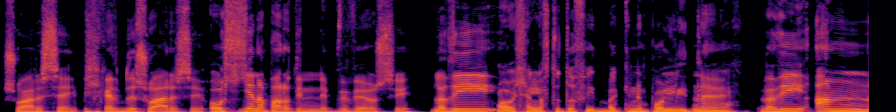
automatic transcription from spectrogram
Σου άρεσε, υπήρχε κάτι που δεν σου άρεσε; Όχι για να πάρω την επιβεβαίωση. Δηλαδή, Όχι, αλλά αυτό το feedback είναι πολύτιμο. Ναι. Δηλαδή, αν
